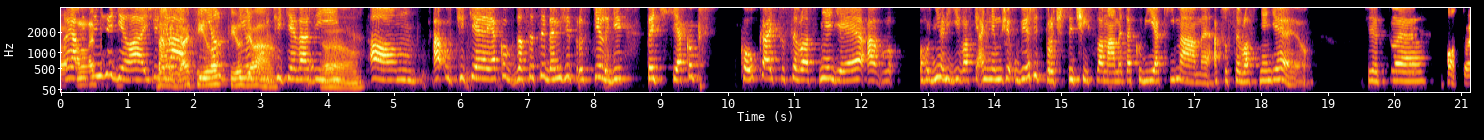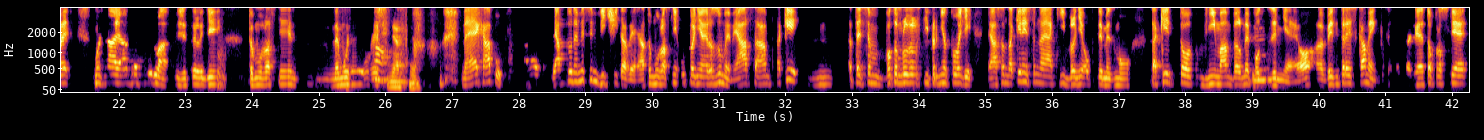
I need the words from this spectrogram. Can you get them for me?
Uh, já ale myslím, že dělá, že dělá field, field, dělá. určitě vaří. No, no. Um, a určitě jako zase si vem, že prostě lidi teď jako koukají, co se vlastně děje a hodně lidí vlastně ani nemůže uvěřit, proč ty čísla máme takový, jaký máme a co se vlastně děje, jo. Že to je... No, to je možná jádro pudla, že ty lidi tomu vlastně nemůžou uvěřit. No. Jasně. ne, chápu. Já to nemyslím vyčítavě, já tomu vlastně úplně rozumím. Já sám taky, a teď jsem o tom mluvil v té první odpovědi, já jsem taky nejsem na nějaký vlně optimismu, taky to vnímám velmi hmm. podzimně, jo. Winter is coming. Tak je to prostě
